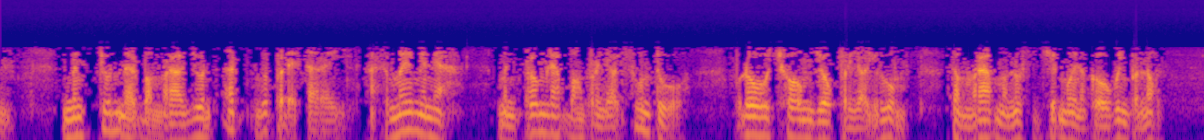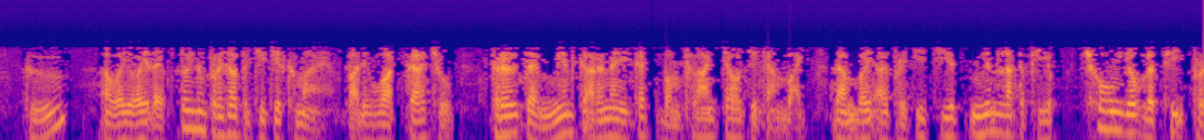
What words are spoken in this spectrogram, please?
ន និងជនដែលបំរើយួនឥតវិបដិសារីអសម័យមានអ្នកមិនព្រមលះបង់ប្រយោជន៍សួនតួបដូរឈោមយកប្រយោជន៍រួមសម្រាប់មនុស្សជាតិមួយនគរវិញប៉ុណ្ណោះគឺអ្វីអ្វីដែលផ្ទុយនឹងប្រយោជន៍ប្រជាជាតិខ្មែរបដិវត្តការជប់ត្រូវតែមានករណីកិច្ចបំផ្លាញចោលជាចាំបាច់ដើម្បីឲ្យប្រជាជាតិមានលទ្ធភាពឈោងយកលទ្ធិប្រ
